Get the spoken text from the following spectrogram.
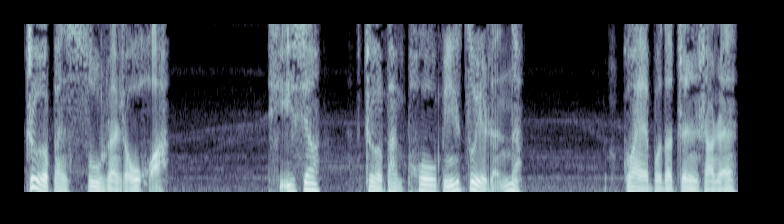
这般酥软柔滑，体香这般扑鼻醉人呢。怪不得镇上人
